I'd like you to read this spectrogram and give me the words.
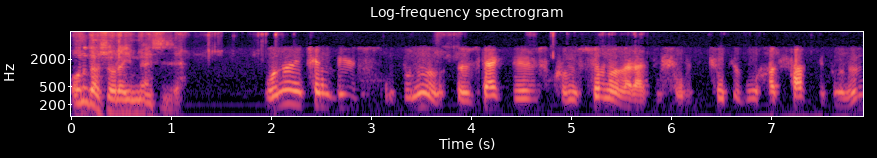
Onu da sorayım ben size. Onun için biz bunu özel bir komisyon olarak düşündük. Çünkü bu hassas bir konu.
